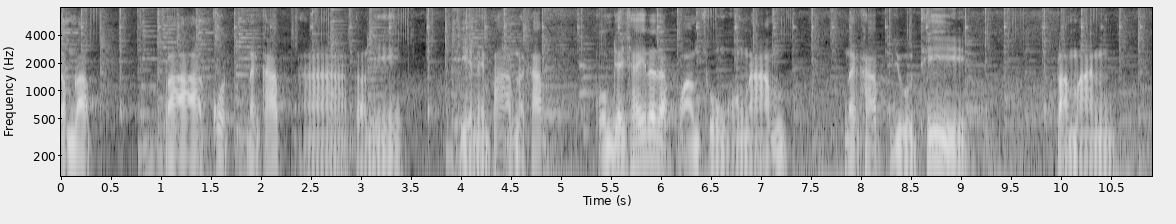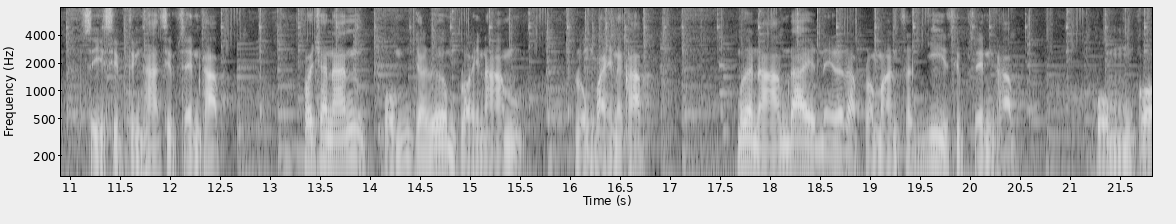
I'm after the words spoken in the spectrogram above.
สำหรับปลากดนะครับอ่าตอนนี้ที่เห็นในภาพนะครับ ผมจะใช้ระดับความสูงของน้ำนะครับ อยู่ที่ประมาณ 40-50 เซนครับ เพราะฉะนั้นผมจะเริ่มปล่อยน้ำลงไปนะครับ เมื่อน้ำได้ในระดับประมาณสัก 20 เซนครับ ผมก็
